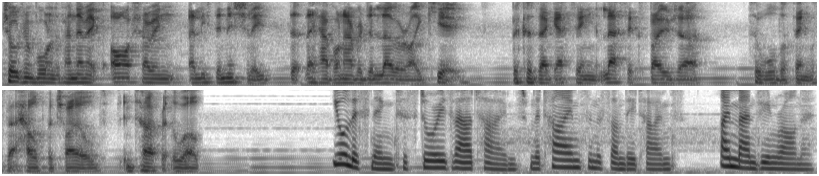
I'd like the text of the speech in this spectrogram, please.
Children born in the pandemic are showing, at least initially, that they have on average a lower IQ because they're getting less exposure to all the things that help a child interpret the world. You're listening to Stories of Our Times from the Times and the Sunday Times. I'm Manveen Rana.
